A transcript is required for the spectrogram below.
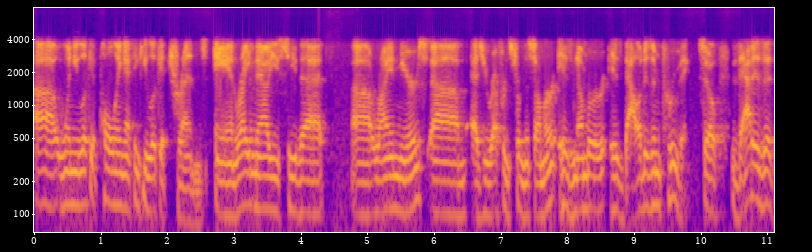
uh, when you look at polling, I think you look at trends, and right now you see that uh, Ryan Mears, um, as you referenced from the summer, his number, his ballot is improving. So that is a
